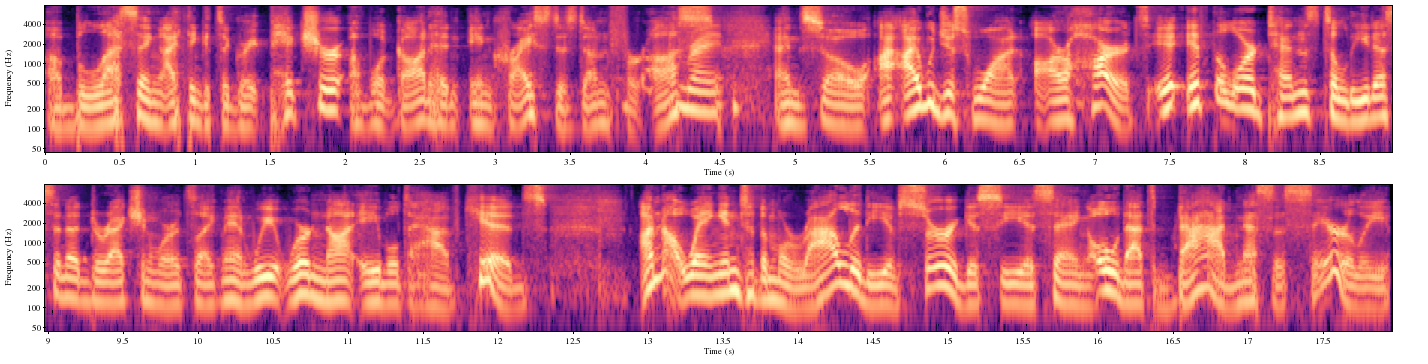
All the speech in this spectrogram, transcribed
uh, blessing. I think it's a great picture of what God had, in Christ has done for us. Right. And so I, I would just want our hearts, i- if the Lord tends to lead us in a direction where it's like, man, we, we're not able to have kids, I'm not weighing into the morality of surrogacy as saying, oh, that's bad necessarily.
